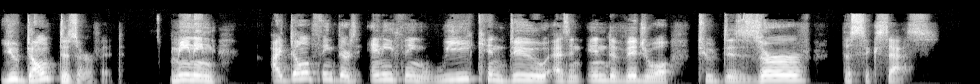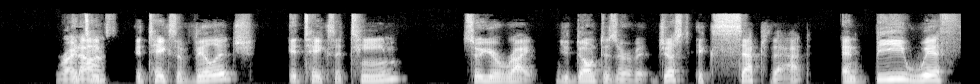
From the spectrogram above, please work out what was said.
You don't deserve it. Meaning, I don't think there's anything we can do as an individual to deserve the success. Right it on. Takes, it takes a village, it takes a team. So you're right. You don't deserve it. Just accept that and be with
